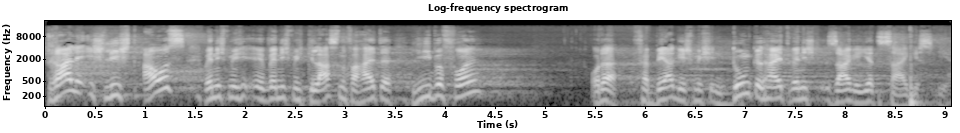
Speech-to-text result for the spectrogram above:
Strahle ich Licht aus, wenn ich mich, äh, wenn ich mich gelassen verhalte, liebevoll? Oder verberge ich mich in Dunkelheit, wenn ich sage, jetzt zeige ich es ihr?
